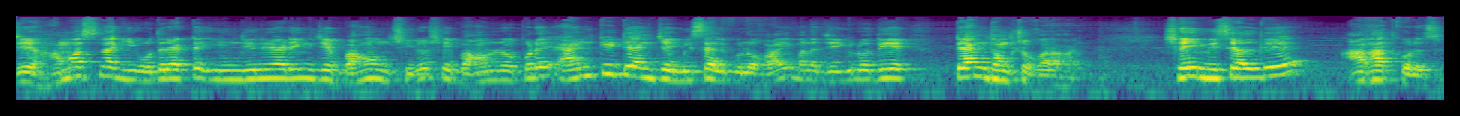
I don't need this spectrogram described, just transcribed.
যে হামাস নাকি ওদের একটা ইঞ্জিনিয়ারিং যে বাহন ছিল, সেই বাহনের উপরে অ্যান্টি ট্যাঙ্ক যে মিসাইলগুলো হয় মানে যেগুলো দিয়ে ট্যাঙ্ক ধ্বংস করা হয়, সেই মিসাইল দিয়ে আঘাত করেছে।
